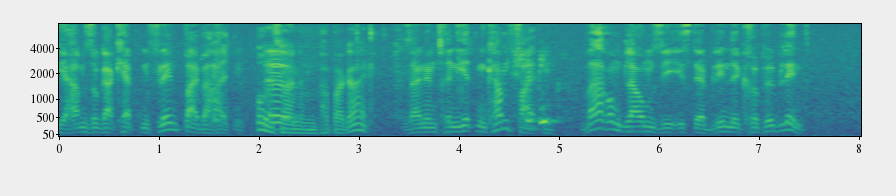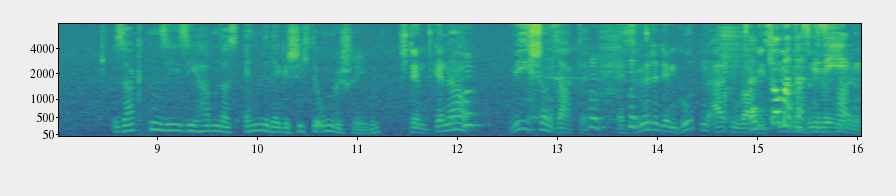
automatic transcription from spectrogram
Wir haben sogar Captain Flint beibehalten. Und seinen Papagei. Seinen trainierten Kampffalken. Warum glauben Sie, ist der blinde Krüppel blind? Sagten Sie, Sie haben das Ende der Geschichte umgeschrieben? Stimmt genau. Wie ich schon sagte, es würde dem guten alten Robbie Hat Thomas das Stevenson gesehen? gefallen.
